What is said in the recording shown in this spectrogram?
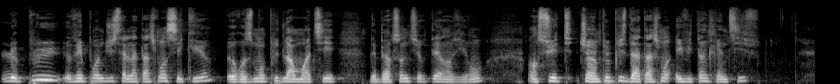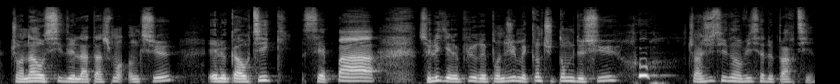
Le plus répandu, c'est l'attachement sécure. Heureusement, plus de la moitié des personnes sur Terre environ. Ensuite, tu as un peu plus d'attachement évitant craintif tu en as aussi de l'attachement anxieux. Et le chaotique, c'est pas celui qui est le plus répandu, mais quand tu tombes dessus, tu as juste une envie, c'est de partir.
